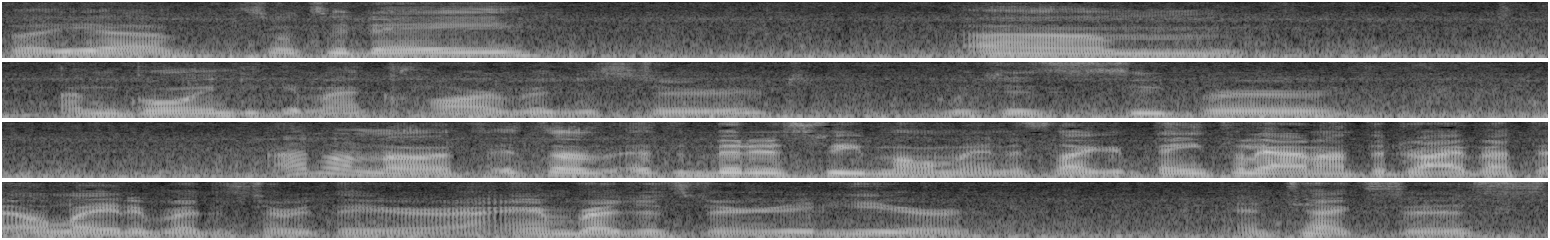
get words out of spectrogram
But yeah, so today um, I'm going to get my car registered, which is super. I don't know. It's, it's a it's a bittersweet moment. It's like thankfully I don't have to drive out to LA to register it there. I am registering it here in Texas,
